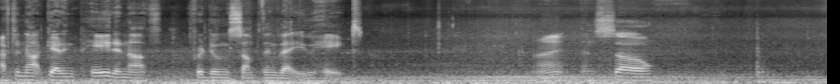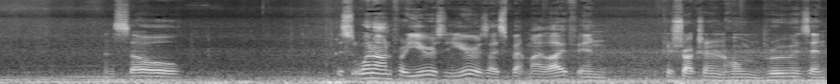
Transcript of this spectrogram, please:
after not getting paid enough for doing something that you hate right and so and so this went on for years and years. I spent my life in construction and home improvements, and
